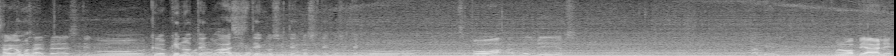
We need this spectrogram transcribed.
Salgamos a ver, espera, a ver si tengo. Creo que no tengo. Ah, sí tengo, sí tengo, sí tengo, sí tengo. Puedo bajar los vídeos. También. Bueno, papi, hágale.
